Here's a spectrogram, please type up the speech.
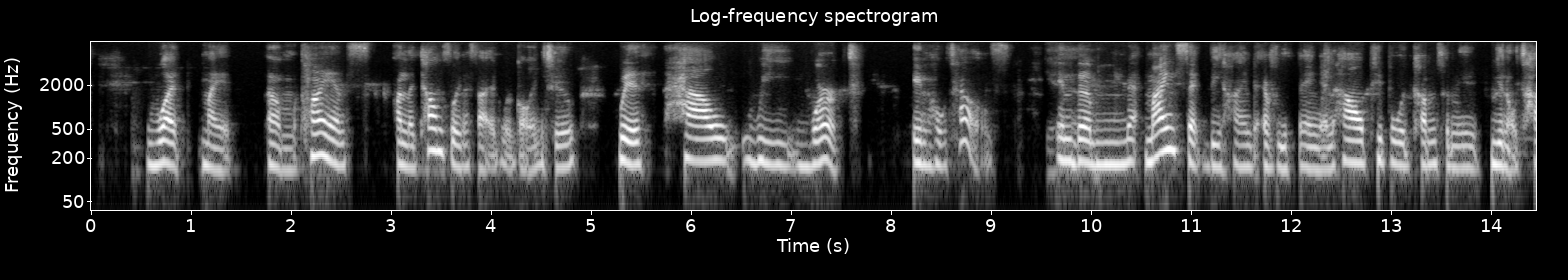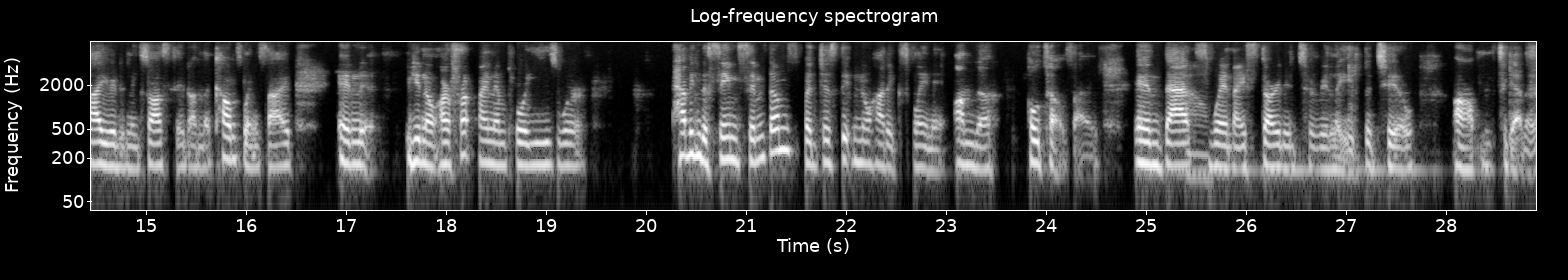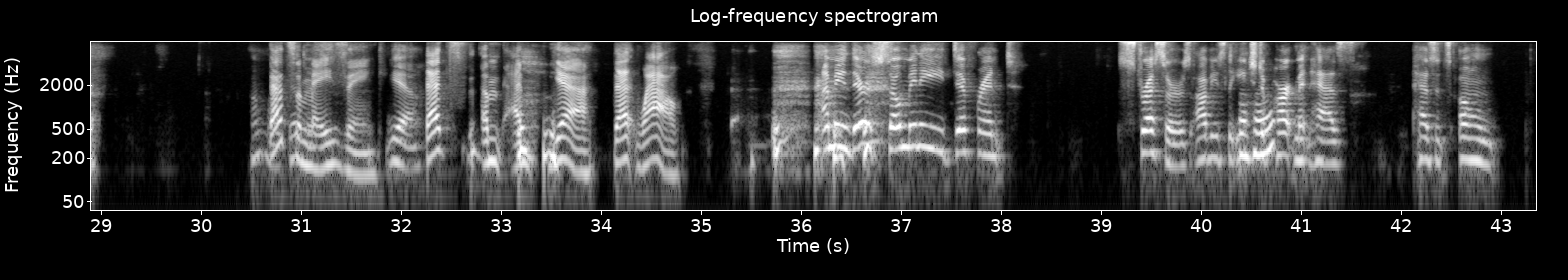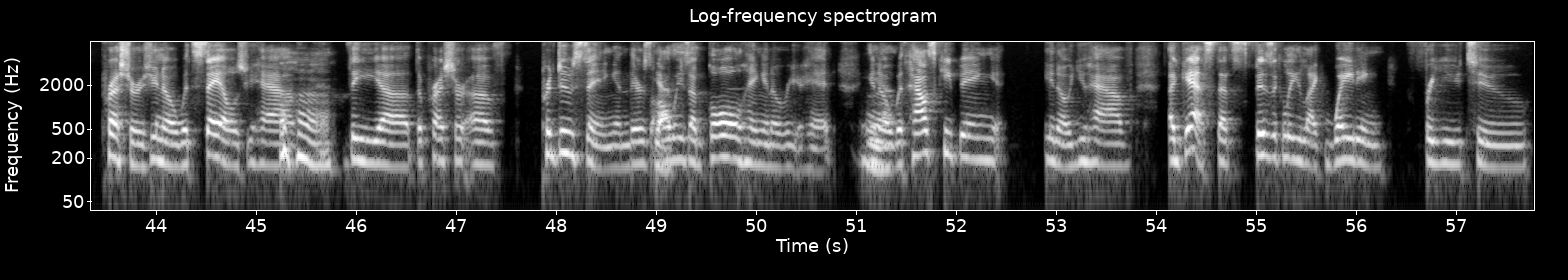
what my um, clients on the counseling side were going to with how we worked in hotels. yeah. in the m- mindset behind everything and how people would come to me, you know, tired and exhausted on the counseling side. And, you know, our frontline employees were having the same symptoms, but just didn't know how to explain it on the hotel side. And that's wow. when I started to relate the two um, together. Oh that's goodness. amazing. Yeah. That's um I, yeah, that wow. I mean, there are so many different stressors. Obviously, each uh-huh. department has has its own pressures. You know, with sales, you have uh-huh. the uh, the pressure of producing, and there's yes. always a goal hanging over your head. You yeah. know, with housekeeping, you know, you have a guest that's physically like waiting for you to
